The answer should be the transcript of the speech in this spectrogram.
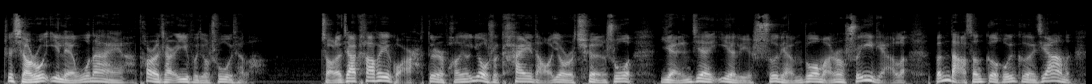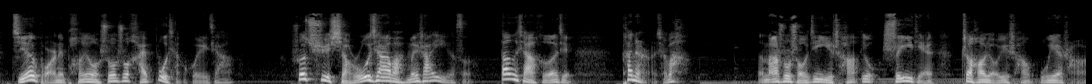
这小茹一脸无奈呀，套着件衣服就出去了。找了家咖啡馆，对着朋友又是开导又是劝说。眼见夜里十点多，马上十一点了，本打算各回各家呢，结果那朋友说说还不想回家，说去小茹家吧，没啥意思。当下合计，看电影去吧。拿出手机一查，哟，十一点正好有一场午夜场，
